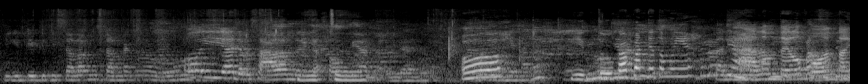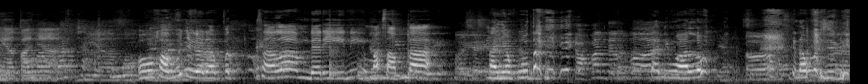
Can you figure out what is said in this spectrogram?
Titip salam disampaikan Oh iya, ada salam dari Kak Gitu. Sofian. Oh, gitu. Kapan ketemunya? Tadi malam telepon tanya-tanya dia Oh, kamu juga dapet salam dari ini Mas Sabta. Nanya Putri. Kapan telepon? Tadi malam. Kenapa jadi?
